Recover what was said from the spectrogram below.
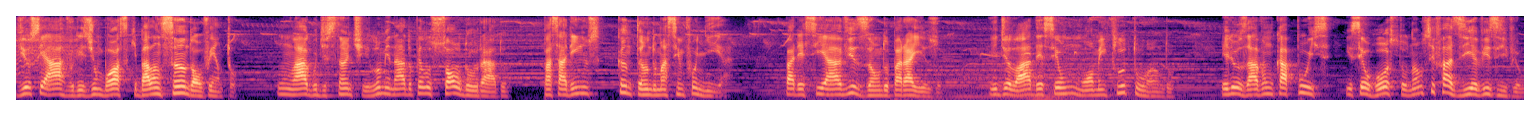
viu-se árvores de um bosque balançando ao vento. Um lago distante iluminado pelo sol dourado. Passarinhos cantando uma sinfonia. Parecia a visão do paraíso. E de lá desceu um homem flutuando. Ele usava um capuz e seu rosto não se fazia visível.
